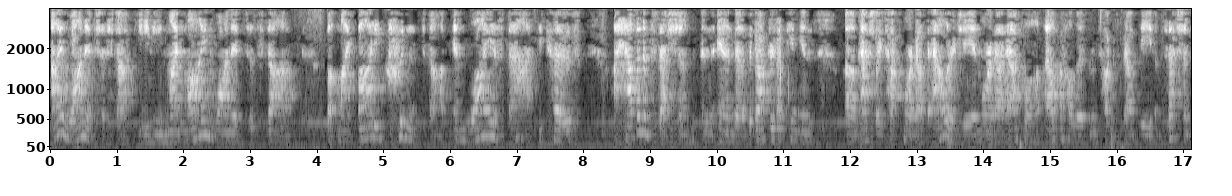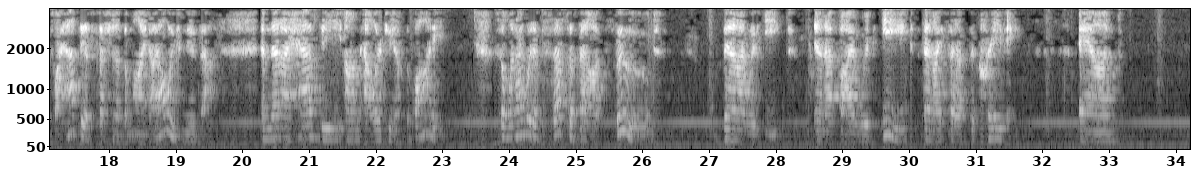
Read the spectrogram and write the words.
I wanted to stop eating. My mind wanted to stop, but my body couldn't stop. And why is that? Because I have an obsession, and, and uh, the doctor's opinion um, actually talks more about the allergy and more about alcohol, alcoholism talks about the obsession. So I had the obsession of the mind. I always knew that. And then I had the um, allergy of the body. So when I would obsess about food, then I would eat. And if I would eat, then I set up the craving. And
